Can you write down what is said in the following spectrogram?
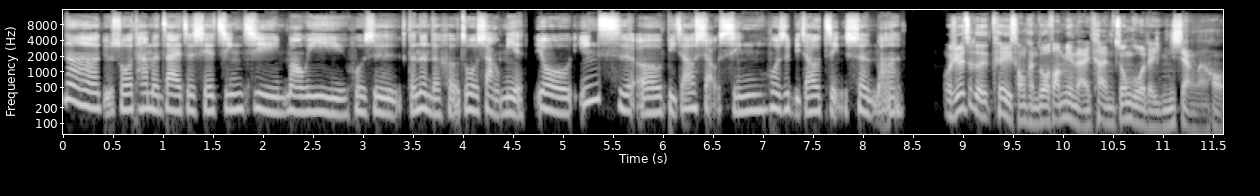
那比如说，他们在这些经济、贸易或是等等的合作上面，有因此而比较小心或是比较谨慎吗？我觉得这个可以从很多方面来看中国的影响了哈。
